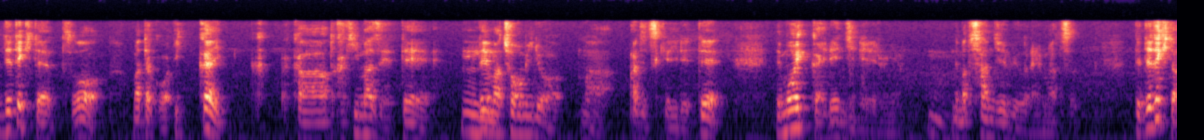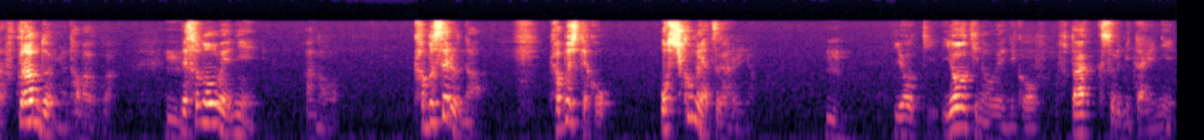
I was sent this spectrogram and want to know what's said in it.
ん。で出てきたやつをまたこう1回かカーッとかき混ぜて、うん。で、まあ、調味料、まあ、味付け入れてでもう1回レンジに入れるんよ。うん。でまた30秒ぐらい待つ。で出てきたら膨らんどるんよ卵が。うん。でその上にあのかぶせるな。かぶしてこう押し込むやつがあるんよ。うん。容器。容器の上にこう蓋するみたいに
